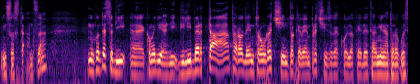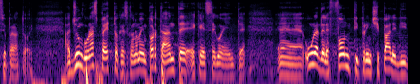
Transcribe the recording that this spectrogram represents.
in sostanza, in un contesto di, eh, dire, di, di, libertà, però dentro un recinto che è ben preciso, che è quello che è determinato da questi operatori. Aggiungo un aspetto che secondo me è importante e che è il seguente. Eh, una delle fonti principali di,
